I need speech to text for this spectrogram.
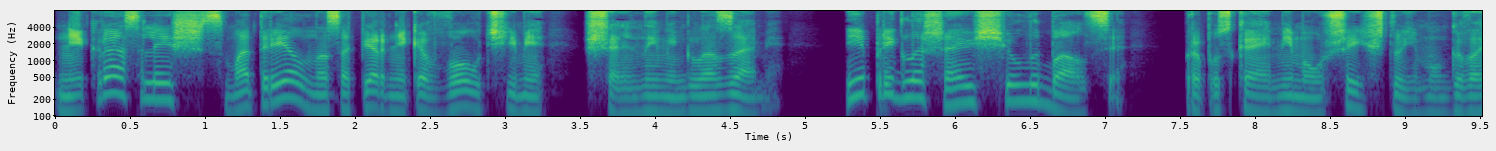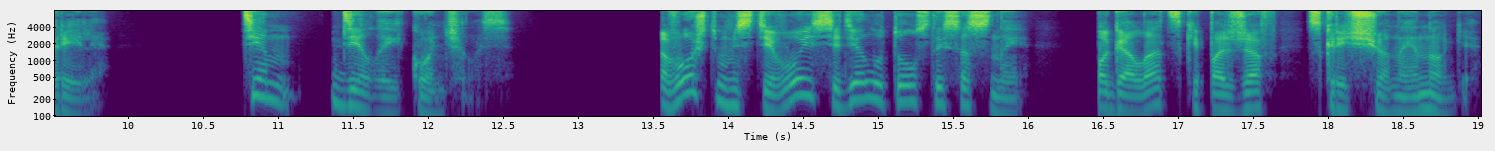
Некрас лишь смотрел на соперника волчьими шальными глазами и приглашающе улыбался, пропуская мимо ушей, что ему говорили. Тем дело и кончилось. Вождь мстевой сидел у толстой сосны, по-галатски поджав скрещенные ноги.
